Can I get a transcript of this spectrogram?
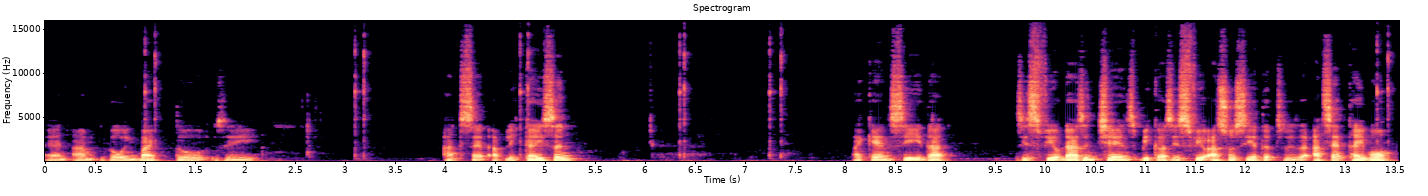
and I'm going back to the asset application I can see that this field doesn't change because this field associated to the asset table.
